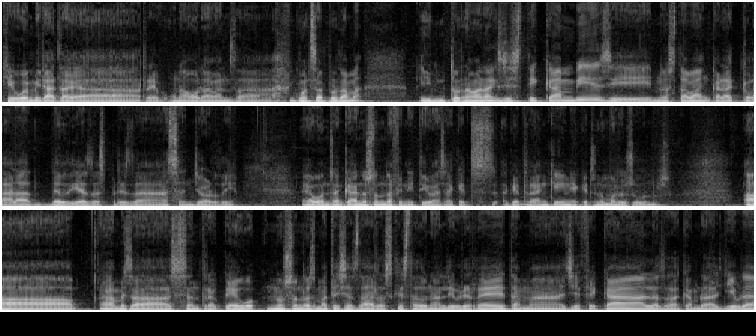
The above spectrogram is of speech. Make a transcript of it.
que ho he mirat a, a, res, una hora abans de començar el programa, i tornaven a existir canvis i no estava encara clara 10 dies després de Sant Jordi. Llavors encara no són definitives aquests, aquest mm. rànquing i aquests números uns. Uh, a més, a Centrauqueu no són les mateixes dades que està donant Llibre Red, amb GFK, les de la Cambra del Llibre,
